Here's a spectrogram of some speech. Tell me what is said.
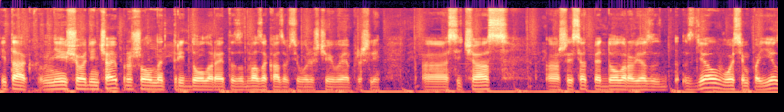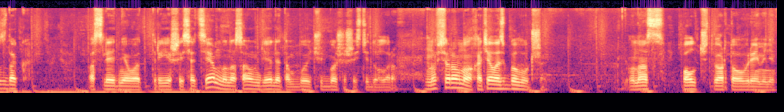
Итак, мне еще один чай пришел на 3 доллара. Это за два заказа всего лишь чаевые пришли. А, Сейчас а, 65 долларов я сделал, 8 поездок. Последнего 3,67, но на самом деле там будет чуть больше 6 долларов. Но все равно, хотелось бы лучше. У нас пол четвертого времени.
